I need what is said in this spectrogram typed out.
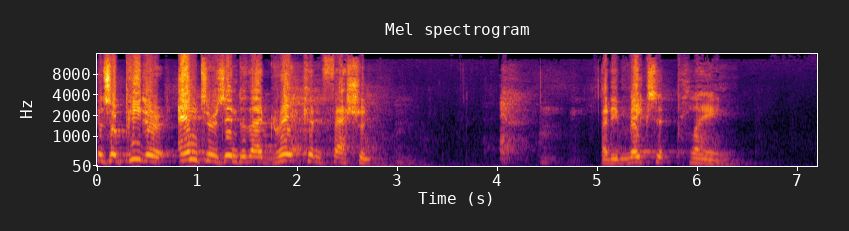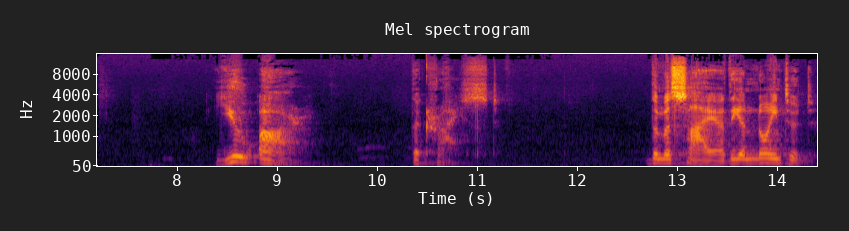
And so Peter enters into that great confession and he makes it plain. You are the Christ the Messiah, the anointed,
